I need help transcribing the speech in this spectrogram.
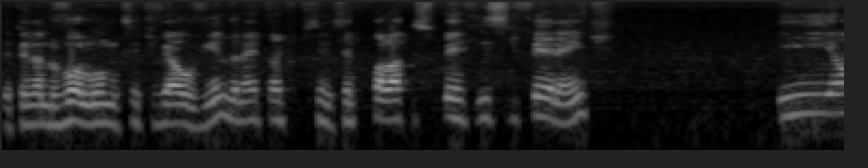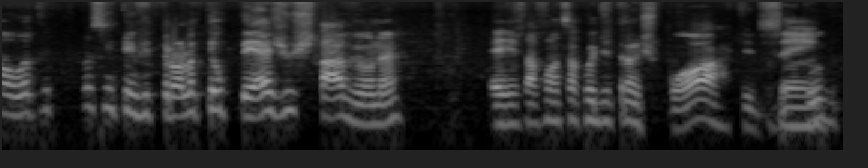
dependendo do volume que você estiver ouvindo, né? Então, tipo assim, sempre coloca superfície diferente. E a outra, tipo assim, tem vitrola que tem o pé ajustável, né? A gente tá falando coisa de transporte, de Sim. tudo.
